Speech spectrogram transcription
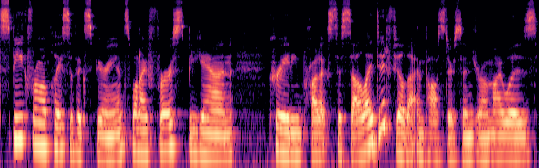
speak from a place of experience. When I first began creating products to sell, I did feel that imposter syndrome. I was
